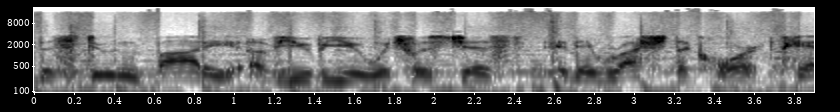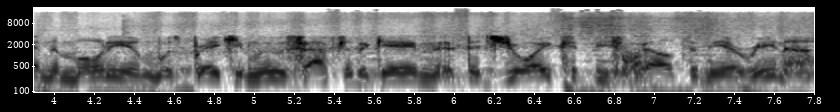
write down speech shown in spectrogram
the student body of UVU, which was just, they rushed the court. Pandemonium was breaking loose after the game. The joy could be felt in the arena.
